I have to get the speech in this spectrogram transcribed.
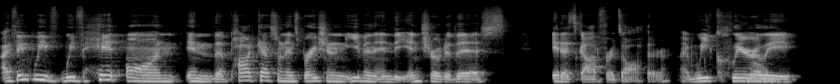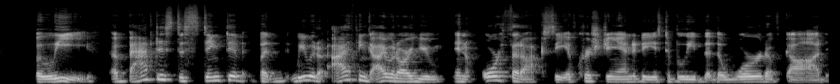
I think we've we've hit on in the podcast on inspiration, and even in the intro to this, it has God for its author. And we clearly believe a baptist distinctive but we would i think i would argue an orthodoxy of christianity is to believe that the word of god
